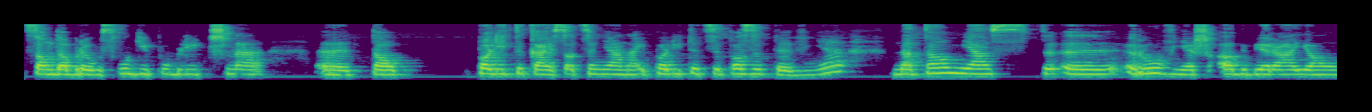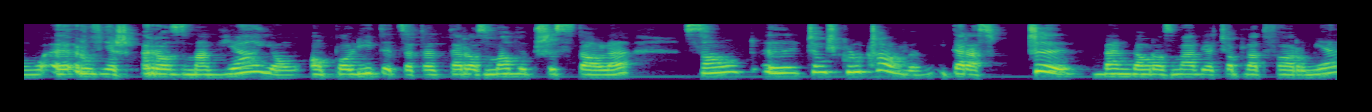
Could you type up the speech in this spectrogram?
są dobre usługi publiczne, to polityka jest oceniana i politycy pozytywnie, natomiast y, również odbierają, y, również rozmawiają o polityce, te, te rozmowy przy stole są y, czymś kluczowym. I teraz, czy będą rozmawiać o platformie,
